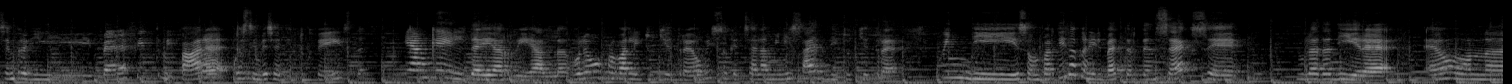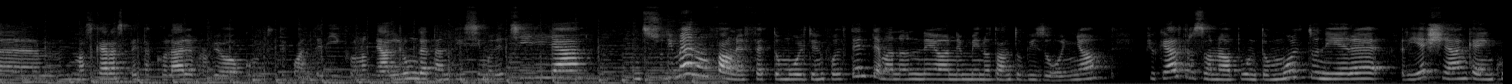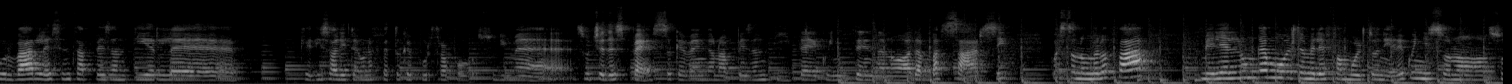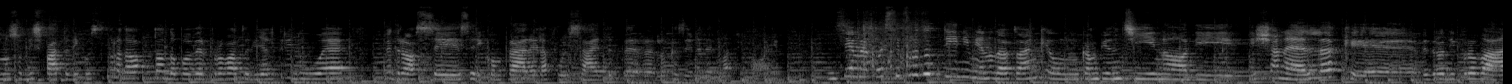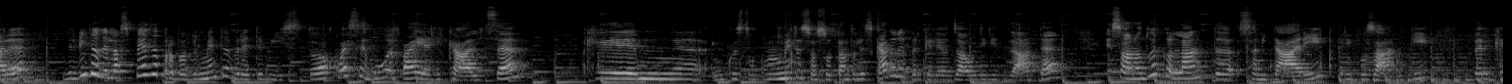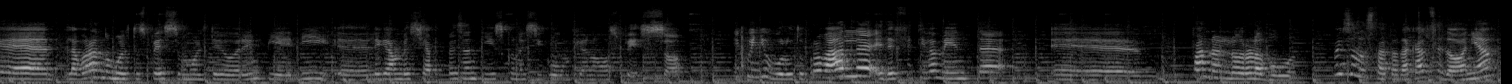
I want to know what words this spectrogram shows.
sempre di Benefit mi pare, questo invece è di Too Faced e anche il Day Real, volevo provarli tutti e tre, ho visto che c'è la mini size di tutti e tre, quindi sono partita con il Better Than Sex e nulla da dire, è un uh, mascara spettacolare proprio come tutte quante dicono, allunga tantissimo le ciglia, su di me non fa un effetto molto infoltente ma non ne ho nemmeno tanto bisogno, più che altro sono appunto molto nere, riesce anche a incurvarle senza appesantirle che di solito è un effetto che purtroppo su di me succede spesso, che vengano appesantite e quindi tendono ad abbassarsi. Questo non me lo fa, me le allunga molto e me le fa molto nere quindi sono, sono soddisfatta di questo prodotto dopo aver provato gli altri due vedrò se, se ricomprare la full side per l'occasione del matrimonio insieme a questi prodottini mi hanno dato anche un campioncino di Chanel che vedrò di provare. Nel video della spesa probabilmente avrete visto queste due paia di calze che mm, in questo momento so soltanto le scatole perché le ho già utilizzate e sono due collant sanitari riposanti perché lavorando molto spesso, molte ore in piedi, eh, le gambe si appesantiscono e si gonfiano spesso e quindi ho voluto provarle ed effettivamente eh, fanno il loro lavoro. Poi sono stata da Calcedonia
